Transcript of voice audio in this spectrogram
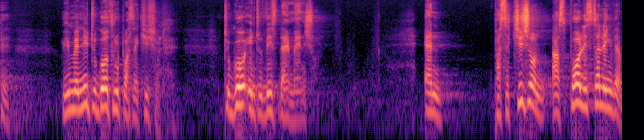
we may need to go through persecution to go into this dimension. And persecution, as Paul is telling them,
